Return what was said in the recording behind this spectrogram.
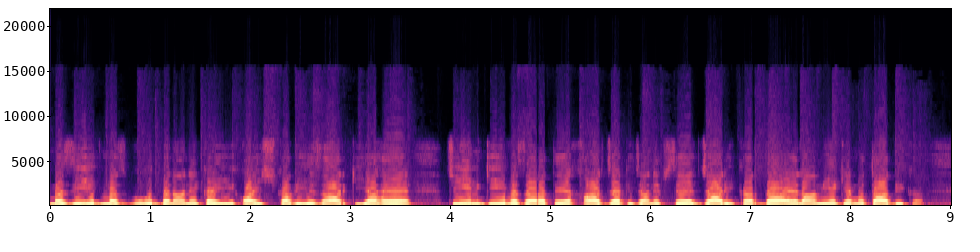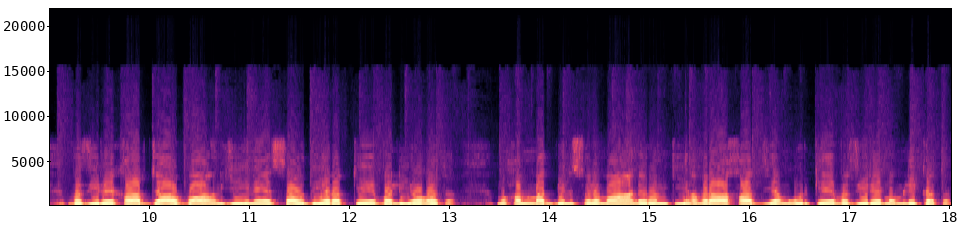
मज़ीद मज़बूत बनाने का ही ख्वाहिश का भी इजहार किया है। चीन की वजारत खारजा की जानब से जारी करदा एलामिया के मुताबिक वज़ीर खारजा वांग जी ने सऊदी अरब के वली अहद मोहम्मद बिन सलमान और उनकी हमरा खारजिया अमूर के वज़ीर ममलिकत।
